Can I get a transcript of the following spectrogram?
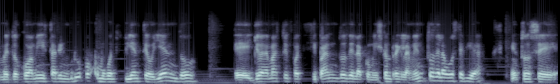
me tocó a mí estar en grupos como constituyente oyendo, eh, yo además estoy participando de la comisión reglamento de la vocería, entonces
